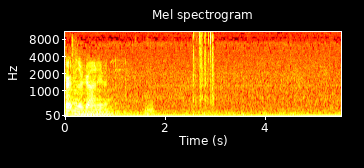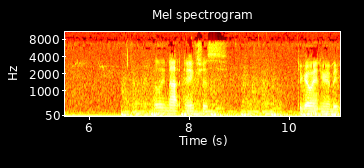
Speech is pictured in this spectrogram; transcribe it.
Curtains are drawn even. Really not anxious to go in here and be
